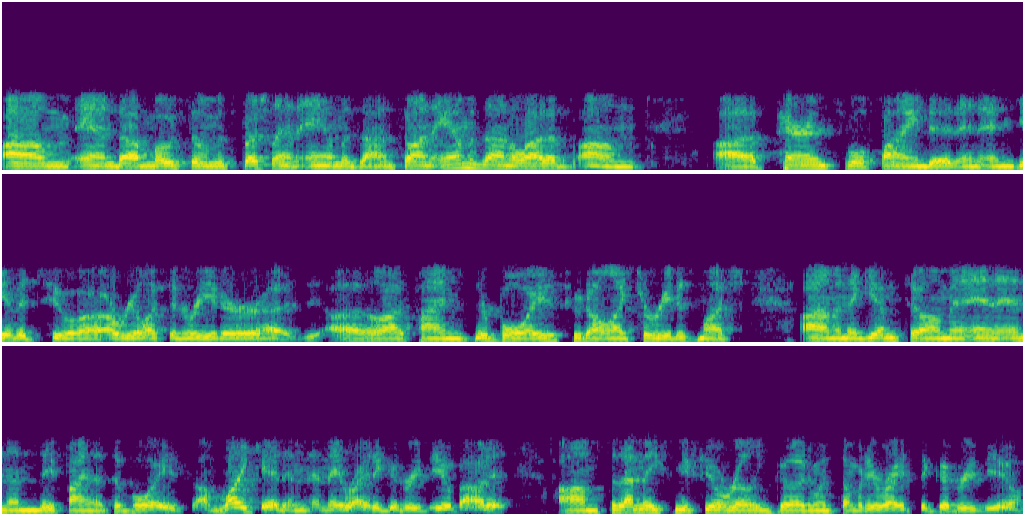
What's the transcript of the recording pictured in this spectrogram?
um and uh, most of them especially on amazon so on amazon a lot of um uh, parents will find it and, and give it to a, a reluctant reader. Uh, a lot of times they're boys who don't like to read as much. Um, and they give them to them and, and then they find that the boys um, like it and, and they write a good review about it. Um, so that makes me feel really good when somebody writes a good review.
